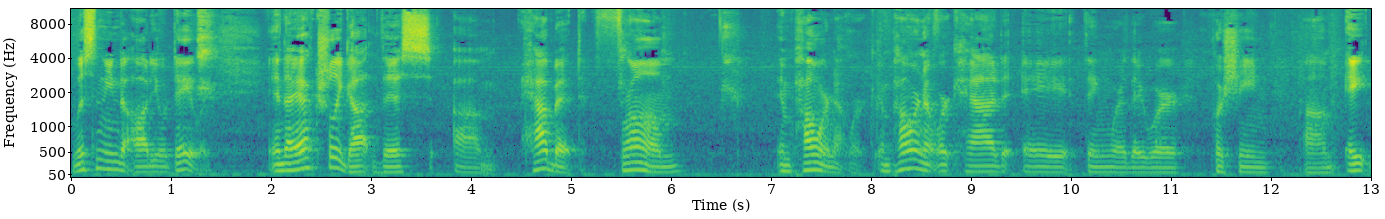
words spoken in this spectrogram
listening to audio daily. And I actually got this um, habit from Empower Network. Empower Network had a thing where they were pushing um, eight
